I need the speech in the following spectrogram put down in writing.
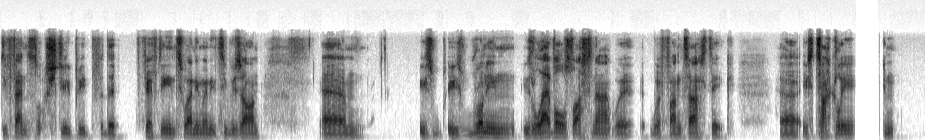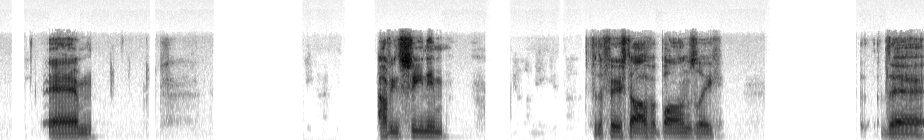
defense look stupid for the 15, 20 minutes he was on. Um, his his running, his levels last night were were fantastic. Uh, his tackling, um, having seen him for the first half at Barnsley, the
